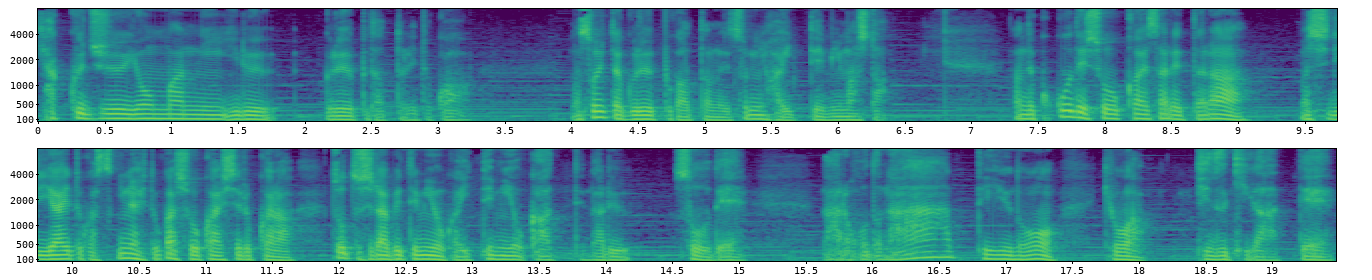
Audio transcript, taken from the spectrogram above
114万人いるグループだったりとか、まあ、そういったグループがあったのでそれに入ってみました。なんでここで紹介されたら、まあ、知り合いとか好きな人が紹介してるからちょっと調べてみようか行ってみようかってなるそうでなるほどなーっていうのを今日は気づきがあって、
